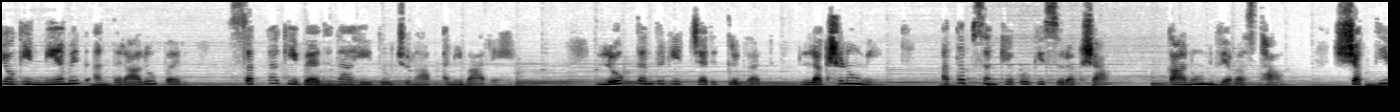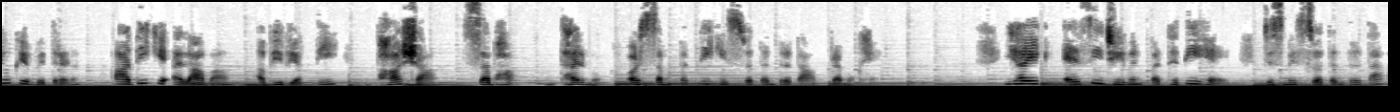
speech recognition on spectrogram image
क्योंकि नियमित अंतरालों पर सत्ता की वैधता हेतु चुनाव अनिवार्य है। लोकतंत्र के चरित्रगत लक्षणों में अतप संख्यकों की सुरक्षा, कानून व्यवस्था, शक्तियों के वितरण आदि के अलावा अभिव्यक्ति, भाषा, सभा धर्म और संपत्ति की स्वतंत्रता प्रमुख है। यह एक ऐसी जीवन पद्धति है जिसमें स्वतंत्रता,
